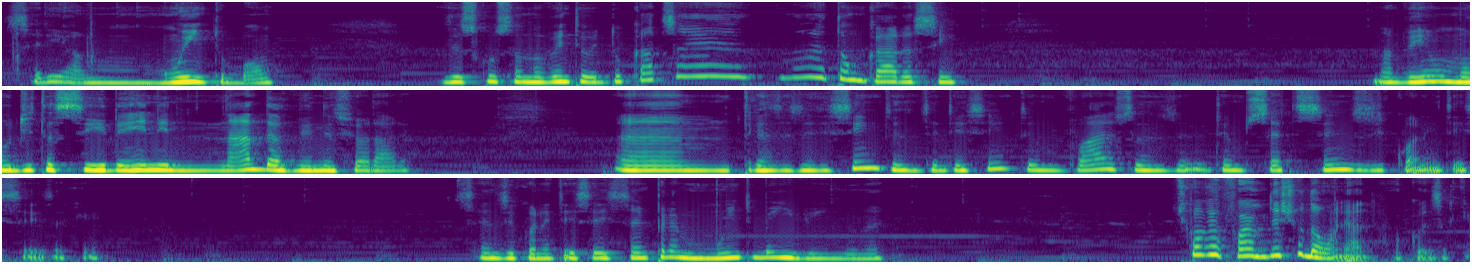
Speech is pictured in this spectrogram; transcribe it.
seria muito bom. Às vezes custa 98 ducatos, é, não é tão caro assim. Lá vem uma maldita sirene, nada a ver nesse horário. Um, 385, 385, temos vários, temos 746 aqui. 746 sempre é muito bem-vindo, né? De qualquer forma, deixa eu dar uma olhada uma coisa aqui.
